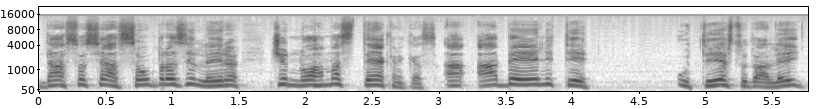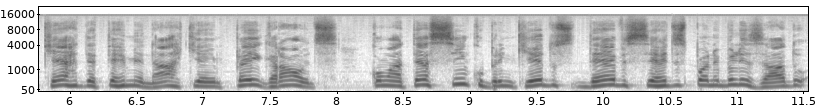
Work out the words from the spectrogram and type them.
da Associação Brasileira de Normas Técnicas, a ABNT. O texto da lei quer determinar que em playgrounds com até cinco brinquedos deve ser disponibilizado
